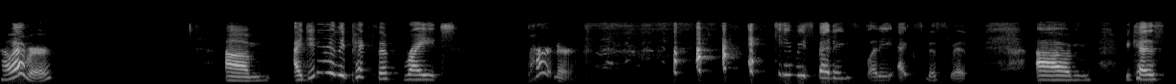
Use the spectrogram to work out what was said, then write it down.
however, um, I didn't really pick the right partner. Me spending slutty Xmas with. Um, because,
